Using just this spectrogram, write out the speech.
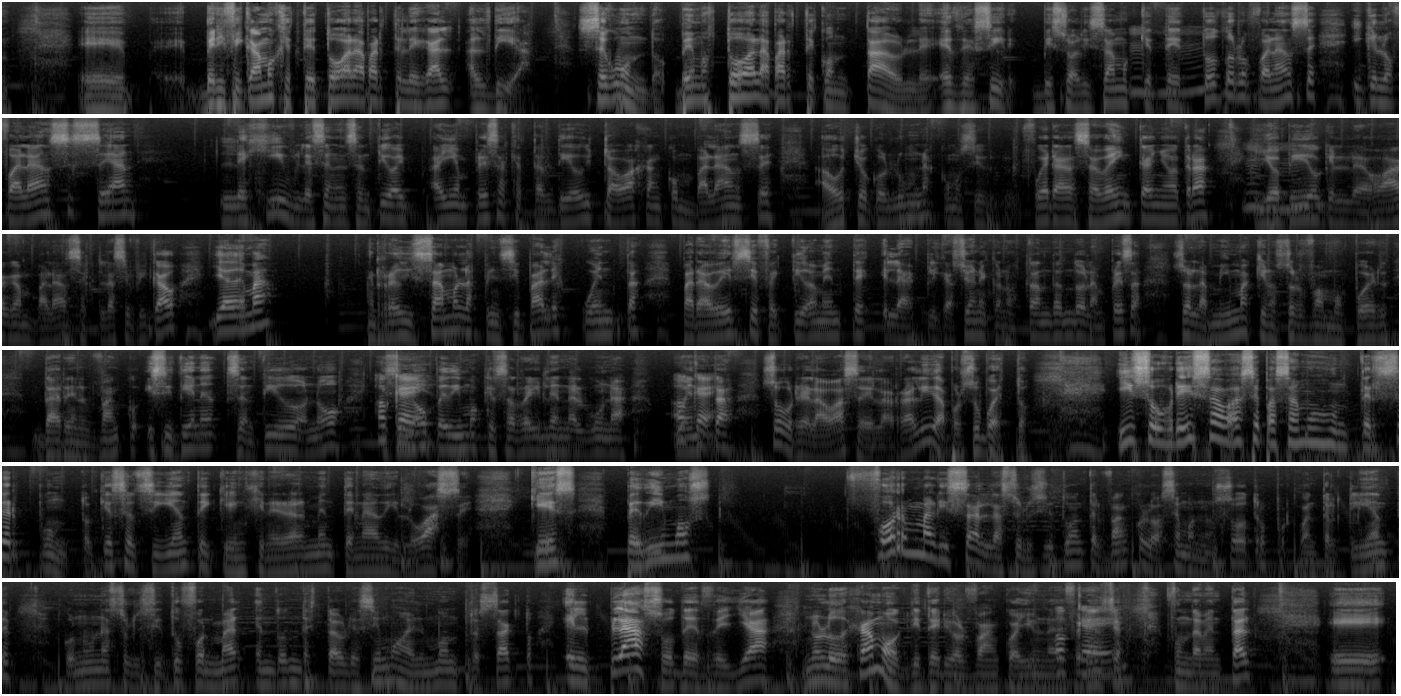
eh, verificamos que esté toda la parte legal al día. Segundo, vemos toda la parte contable, es decir, visualizamos que esté todos los balances y que los balances sean legibles en el sentido, hay, hay empresas que hasta el día de hoy trabajan con balances a ocho columnas como si fuera hace 20 años atrás y yo pido que les hagan balances clasificados y además revisamos las principales cuentas para ver si efectivamente las explicaciones que nos están dando la empresa son las mismas que nosotros vamos a poder dar en el banco y si tienen sentido o no. Y si no pedimos que se arreglen algunas cuentas sobre la base de la realidad, por supuesto. Y sobre esa base pasamos a un tercer punto, que es el siguiente y que generalmente nadie lo hace, que es pedimos formalizar la solicitud ante el banco lo hacemos nosotros por cuenta del cliente con una solicitud formal en donde establecimos el monto exacto, el plazo desde ya, no lo dejamos a criterio del banco, hay una diferencia fundamental. Eh,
